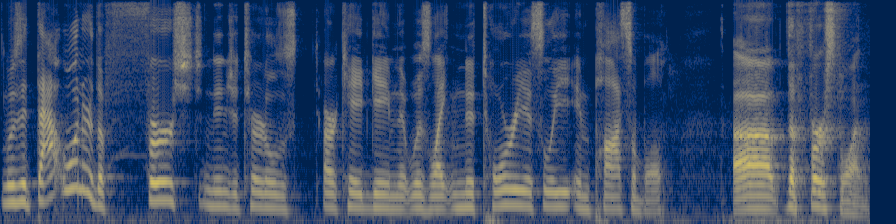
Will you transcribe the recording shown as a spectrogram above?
Was it that one or the first Ninja Turtles arcade game that was like notoriously impossible? uh, the first one,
